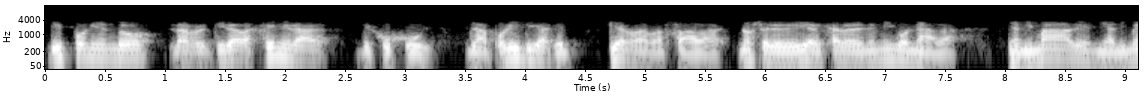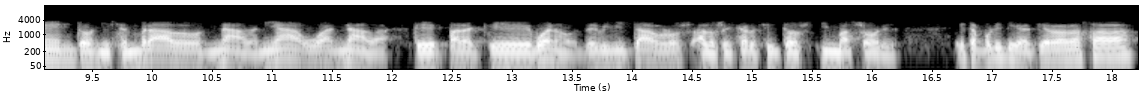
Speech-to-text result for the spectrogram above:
disponiendo la retirada general de Jujuy la política es de tierra arrasada, no se le debía dejar al enemigo nada, ni animales, ni alimentos, ni sembrados, nada, ni agua, nada, para que, bueno, debilitarlos a los ejércitos invasores. Esta política de tierra arrasada,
